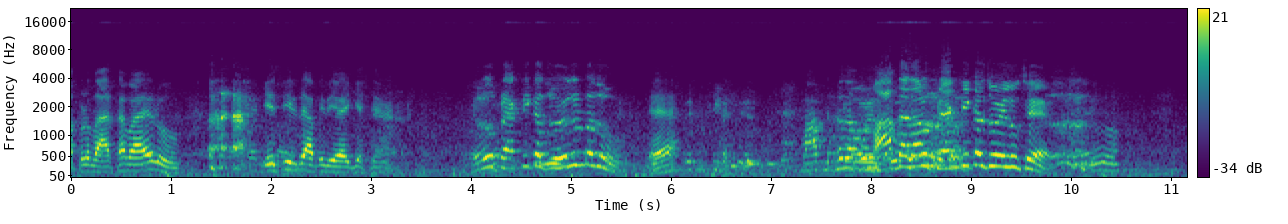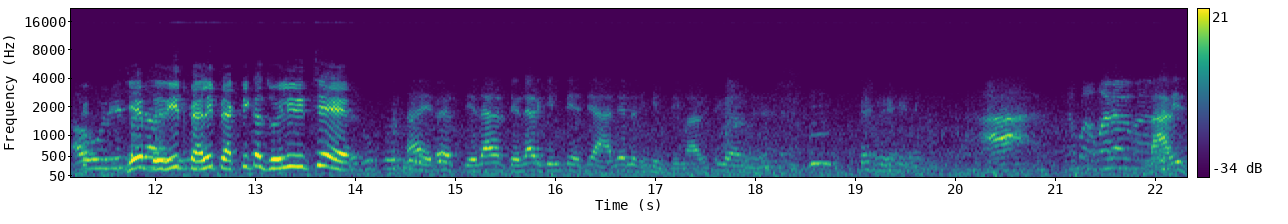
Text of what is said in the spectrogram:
આપણો વાર્તામાં આવેલું. એ સી રીતે આપી દેવાય કે છે? પ્રેક્ટિકલ જોયેલું બધું? હે? બાપ દાદા પ્રેક્ટિકલ જોયેલું છે. જે રીત પહેલી પ્રેક્ટિકલ જોયેલી રીત છે. ના એટલે તેદાર તેદાર કિંમતી હશે આજે નથી કિંમતી બાવીસ બાવીસ.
